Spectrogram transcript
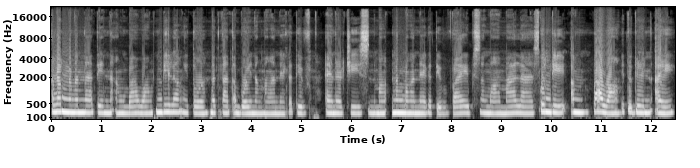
Alam naman natin na ang bawang, hindi lang ito nagtataboy ng mga negative energies, ng mga, ng negative vibes, ng mga malas, kundi ang bawang, ito din ay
